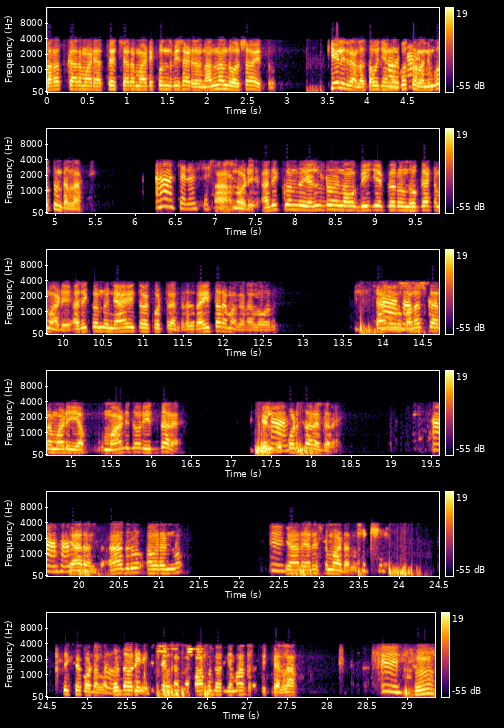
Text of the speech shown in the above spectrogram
ಬಲತ್ಕಾರ ಮಾಡಿ ಅತ್ಯಾಚಾರ ಮಾಡಿ ಕೊಂದು ಬಿಸಾಡಿದ್ರು ನನ್ನೊಂದು ವರ್ಷ ಆಯ್ತು. ಕೇಳಿದ್ರಲ್ಲ ಸೌಜನ್ಯ ಗೊತ್ತಲ್ಲ ನಿಮ್ಗೆ ಗೊತ್ತುಂಟಲ್ಲ? ಹಾಂ ನೋಡಿ ಅದಕ್ಕೊಂದು ಎಲ್ರು ನಾವು ಬಿಜೆಪಿ ಅವರು ಒಂದು ಒಗ್ಗಟ್ಟು ಮಾಡಿ ಅದಕ್ಕೊಂದು ನ್ಯಾಯಯುತವಾಗಿ ಕೊಟ್ರೆ ಅಂತ ರೈತರ ಮಗನಲ್ಲ ಅವರು. ಶಾಲೆಗೆ ಬಲಾತ್ಕಾರ ಮಾಡಿ ಮಾಡಿದವರು ಇದ್ದಾರೆ. ಎಲ್ಲರೂ ಹಾ. ಕೊಡ್ತಾರೆ ಇದ್ದಾರೆ ಯಾರಂತ. ಆದ್ರೂ ಅವರನ್ನು ಯಾರು ಅರೆಸ್ಟ್ ಮಾಡಲ್ಲ. ಶಿಕ್ಷೆ. ಕೊಡಲ್ಲ. ದೊಡ್ಡವರಿಗೆ. ಶಿಕ್ಷೆ ಕೊಡಲ್ಲ. ಪಾಪದವರಿಗೆ ಮಾತ್ರ ಶಿಕ್ಷೆ ಅಲ್ಲ. ಹ್ಮ್.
